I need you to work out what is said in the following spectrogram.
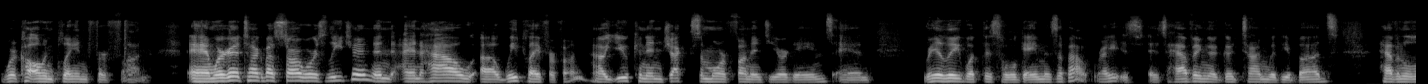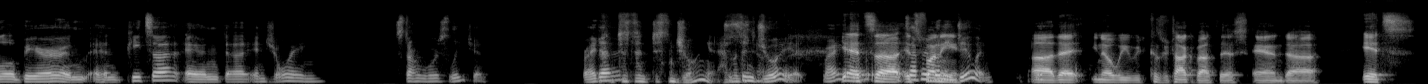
we're calling playing for fun, and we're going to talk about Star Wars Legion and and how uh, we play for fun, how you can inject some more fun into your games, and really what this whole game is about, right? Is is having a good time with your buds, having a little beer and and pizza, and uh, enjoying Star Wars Legion. Right, Evan? just just enjoying it having just a good time. enjoy it, right? Yeah, it's, uh, What's it's funny. doing. uh that you know we because we talk about this and uh it's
